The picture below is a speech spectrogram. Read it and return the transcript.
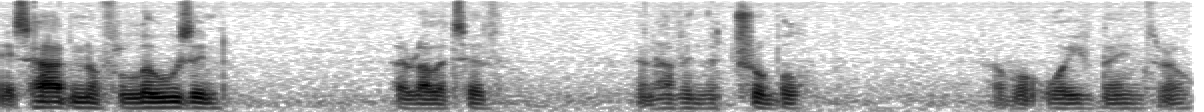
It's hard enough losing a relative and having the trouble of what we've been through.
